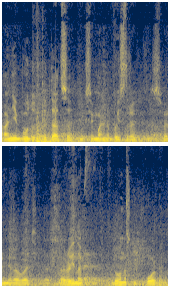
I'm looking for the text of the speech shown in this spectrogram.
Они будут пытаться максимально быстро сформировать рынок донорских органов.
